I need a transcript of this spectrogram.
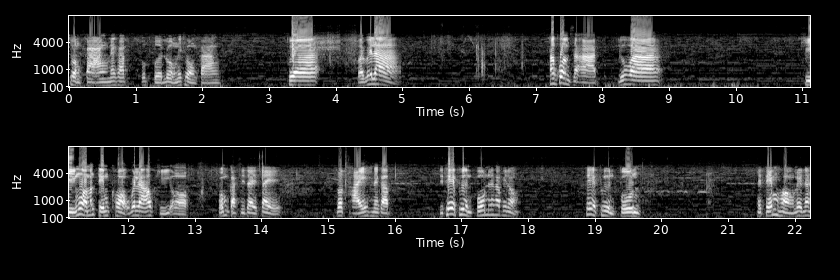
ช่วงกลางนะครับผมเปิดโล่งในช่วงกลาง เพื่อเปิดเวลาทำความสะอาดหรือว่า ขี่งัวมันเต็มขอกเวลาเอาขี่ออก ผมกัสิได้ใส่รถไถนะครับ สิเทพื้นปูนนะครับพี่น้อง เทพื้นปูน ให้เต็มห้องเลยนะ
